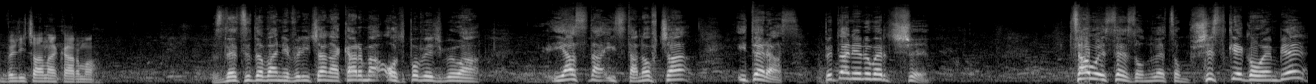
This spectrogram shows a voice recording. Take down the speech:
Wyliczana karma. Zdecydowanie wyliczana karma. Odpowiedź była jasna i stanowcza. I teraz pytanie numer trzy. Cały sezon lecą wszystkie gołębie,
